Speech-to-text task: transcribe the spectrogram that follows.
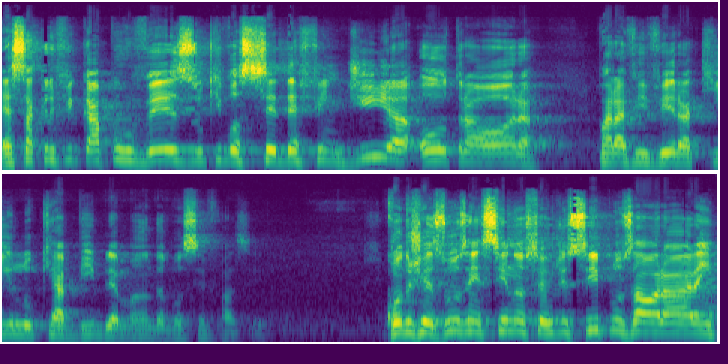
É sacrificar por vezes o que você defendia outra hora para viver aquilo que a Bíblia manda você fazer. Quando Jesus ensina os seus discípulos a orarem,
